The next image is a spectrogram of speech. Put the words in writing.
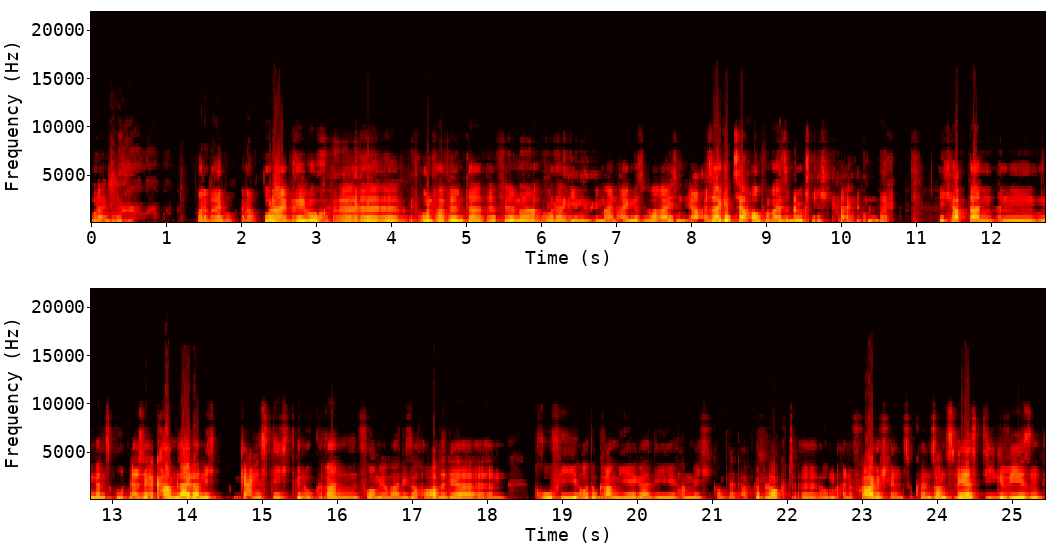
Oder ein Drehbuch. Oder ein Drehbuch, genau. Oder ein Drehbuch äh, äh, unverfilmter äh, Filme oder ihm, ihm ein eigenes überreichen. Ja, also da gibt's ja haufenweise Möglichkeiten. Ich habe dann ähm, einen ganz guten, also er kam leider nicht ganz dicht genug ran. Vor mir war diese Horde der ähm, Profi-Autogrammjäger, die haben mich komplett abgeblockt, äh, um eine Frage stellen zu können. Sonst wäre es die gewesen,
